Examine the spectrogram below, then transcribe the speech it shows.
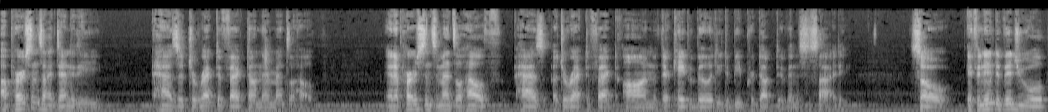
a person's identity has a direct effect on their mental health. And a person's mental health has a direct effect on their capability to be productive in a society. So, if an individual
